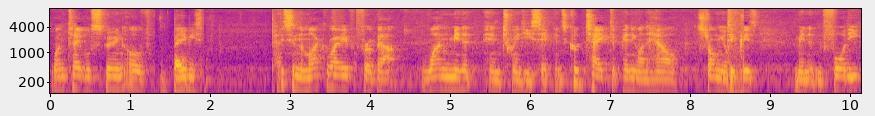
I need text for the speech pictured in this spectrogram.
one tablespoon of baby this in the microwave for about 1 minute and 20 seconds. Could take depending on how strong your stick is minute and 40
